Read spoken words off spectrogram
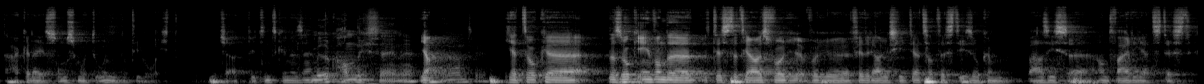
taken die je soms moet doen, dat die wel echt een beetje uitputtend kunnen zijn. Je moet ook handig zijn, hè? Ja. Je hebt ook, eh, dat is ook een van de testen trouwens voor, voor federale geschiktheidsattest, is ook een basis uh, handvaardigheidstest.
